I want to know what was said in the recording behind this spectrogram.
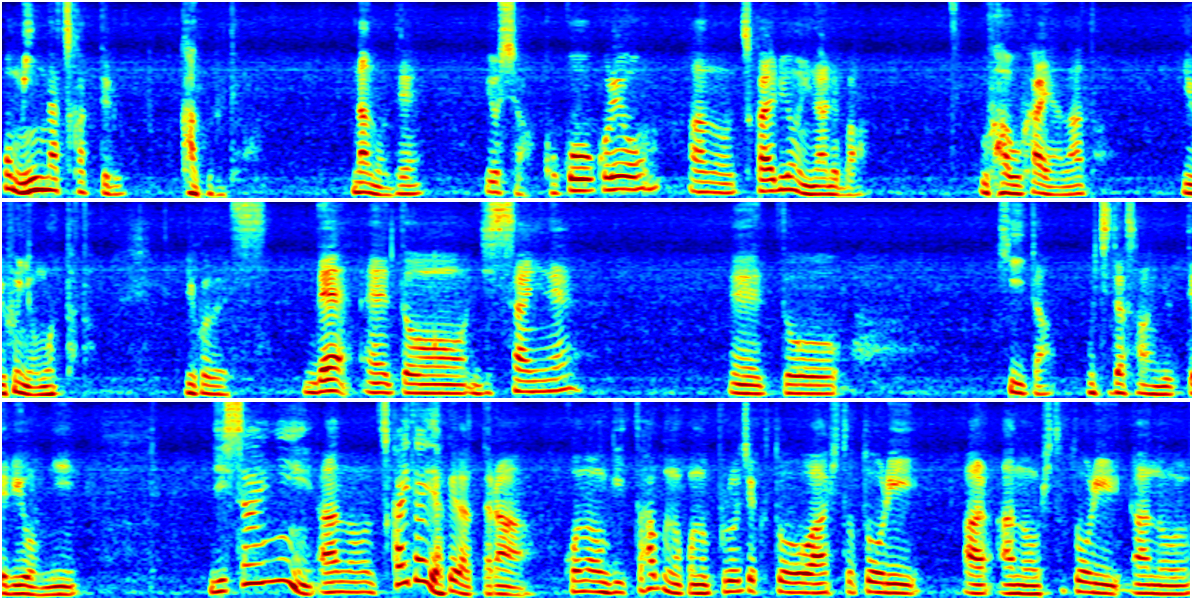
をみんな使ってる、カグルで。なので、よっしゃ、ここ、これをあの使えるようになれば、ウハウハやなというふうに思ったということです。で、えっ、ー、と、実際にね、えっ、ー、と、聞いた内田さん言ってるように、実際にあの使いたいだけだったら、この GitHub のこのプロジェクトは一通り、ああの一通りあの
